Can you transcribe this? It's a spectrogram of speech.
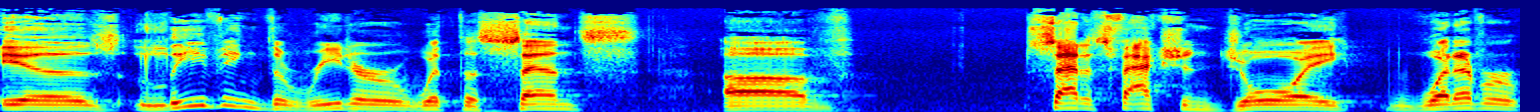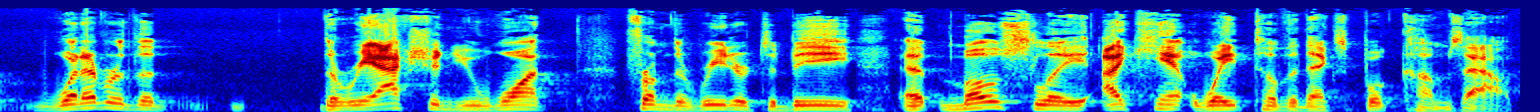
is leaving the reader with a sense of satisfaction, joy, whatever whatever the the reaction you want from the reader to be uh, mostly, I can't wait till the next book comes out.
